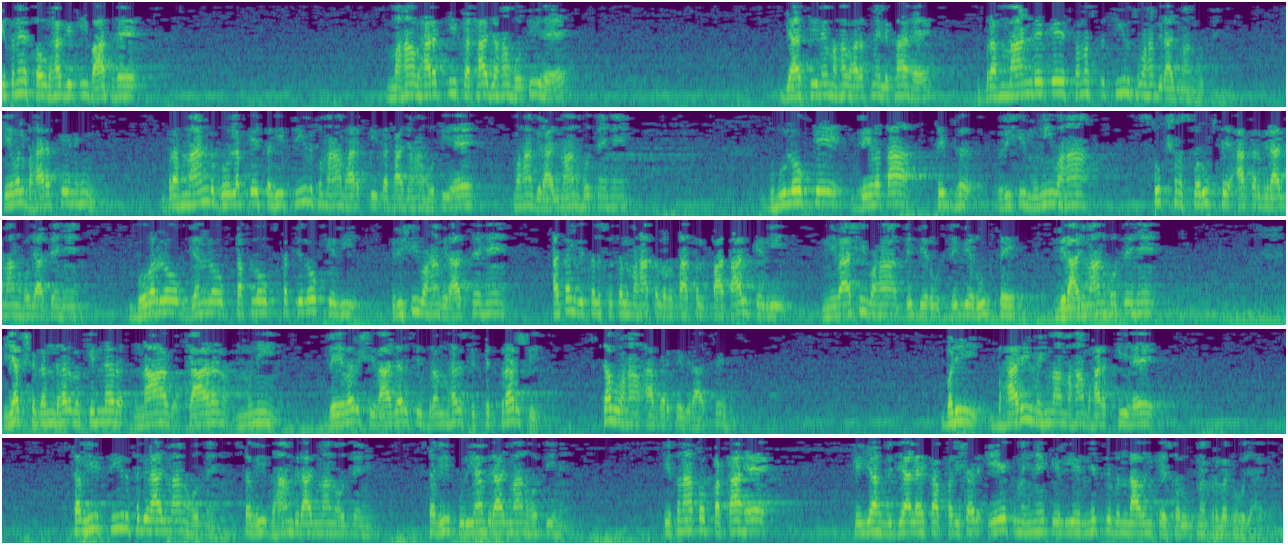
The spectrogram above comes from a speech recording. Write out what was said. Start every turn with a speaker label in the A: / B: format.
A: कितने सौभाग्य की बात है। महाभारत की कथा जहाँ होती है, व्यास ने महाभारत में लिखा है, ब्रह्मांड के समस्त तीर्थ वहाँ विराजमान होते हैं। केवल भारत के नहीं, ब्रह्मांड गोलक के सभी तीर्थ महाभारत की कथा जहाँ होती है, वहाँ विराजमान होते हैं। भूलोक के देवता सिद्ध ऋषि मुनि वहाँ सूक्ष्म स्वरूप से आकर विराजमान हो जाते हैं। भूवरलोक जनलोक तपलोक सत्यलोक के भी ऋषि वहाँ विराजते हैं। अतल वितल सुतल महातल रसातल पाताल के भी निवासी वहाँ दिव्य रूप दिव्य रूप से विराजमान होते हैं। यक्ष, गंधर्व, किन्नर, नाग, चारण, मुनि, देवर्षि, राजर्षि, ब्रह्मर्षि, पितृर्षि सब वहाँ आकर के विराजते हैं। बड़ी भारी महिमा महाभारत की है। सभी तीर्थ विराजमान होते हैं, सभी धाम विराजमान होते हैं, सभी पुरियाँ विराजमान होती हैं। इतना तो पक्का है कि यह विद्यालय का परिसर एक महीने के लिए नित्य वृंदावन के स्वरूप में प्रकट हो जाएगा।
